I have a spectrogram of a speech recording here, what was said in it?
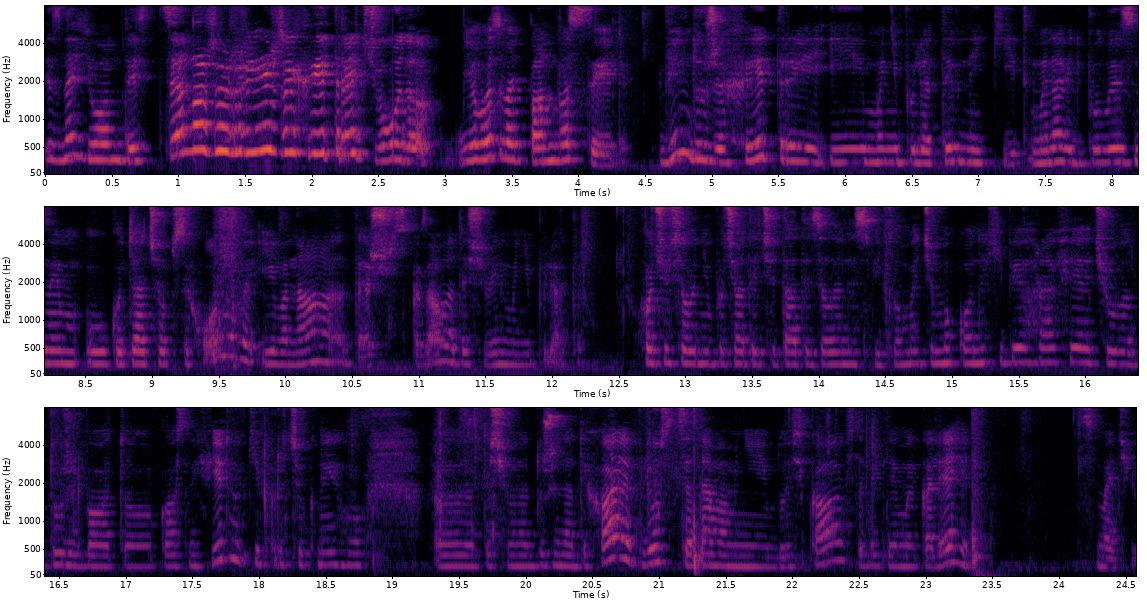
Знайомтесь, це наше ріже хитре чудо. Його звать пан Василь. Він дуже хитрий і маніпулятивний кіт. Ми навіть були з ним у котячого психолога, і вона теж сказала, що він маніпулятор. Хочу сьогодні почати читати Зелене світло Меттю МакКонахі біографія. Чула дуже багато класних відгуків про цю книгу, те, що вона дуже надихає. Плюс ця тема мені близька, все-таки ми колеги з Меттю.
